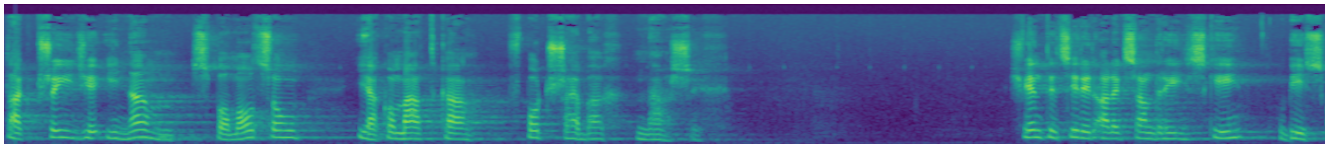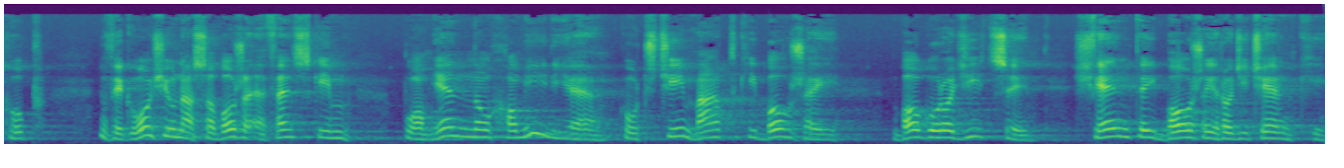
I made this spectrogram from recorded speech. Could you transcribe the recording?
tak przyjdzie i nam z pomocą jako matka w potrzebach naszych. Święty Cyryl Aleksandryjski, biskup, wygłosił na Soborze Efeskim płomienną homilię ku czci Matki Bożej, Bogu Rodzicy, świętej Bożej Rodzicielki.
